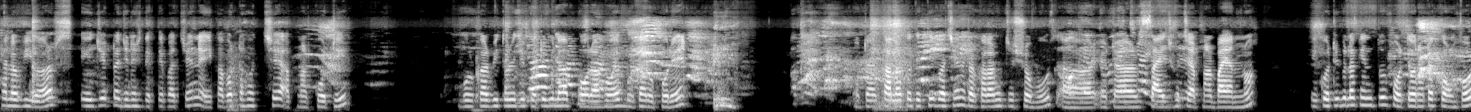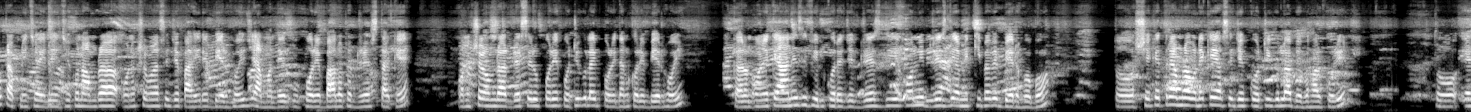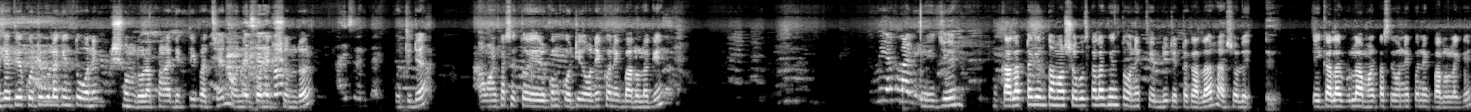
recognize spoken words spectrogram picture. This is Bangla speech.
হ্যালো ভিউয়ার্স এই যে একটা জিনিস দেখতে পাচ্ছেন, এই কাপড়টা হচ্ছে আপনার কোটি। বোরকার ভিতরে যে কোটিগুলো পরা হয়, বোরকার উপরে। এটার কালার তো দেখতেই পাচ্ছেন, এটার কালার হচ্ছে সবুজ, আর এটার সাইজ হচ্ছে আপনার বায়ান্ন। এই কোটিগুলো কিন্তু পরতে অনেকটা কমফোর্ট আপনি চাইলে যে কোনো আমরা অনেক সময় আছে যে বাইরে বের হই যে আমাদের উপরে ভালো একটা ড্রেস থাকে, অনেক সময় আমরা ড্রেসের উপরে কোটিগুলাই পরিধান করে বের হই। কারণ অনেকে আনইজি ফিল করে যে ড্রেস দিয়ে অনেক ড্রেস দিয়ে আমি কীভাবে বের হব। তো সেক্ষেত্রে আমরা অনেকেই আছে যে কোটিগুলা ব্যবহার করি। তো এ জাতীয় কোটিগুলা কিন্তু অনেক সুন্দর আপনারা দেখতেই পাচ্ছেন অনেক অনেক সুন্দর কোটিটা। আমার কাছে তো এরকম কোটি অনেক অনেক ভালো লাগে। এই যে কালারটা কিন্তু আমার সবুজ কালার কিন্তু অনেক ফেভারিট একটা কালার। আসলে এই কালারগুলো আমার কাছে অনেক অনেক ভালো লাগে।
